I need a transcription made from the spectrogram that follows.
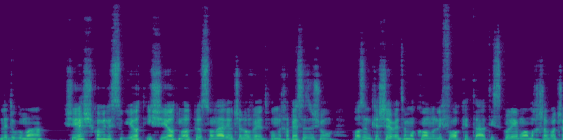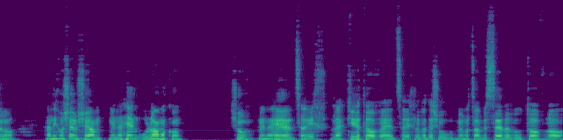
לדוגמה, כשיש כל מיני סוגיות אישיות מאוד פרסונליות של עובד והוא מחפש איזשהו אוזן קשבת ומקום לפרוק את התסכולים או המחשבות שלו, אני חושב שהמנהל הוא לא המקום. שוב, מנהל צריך להכיר את העובד, צריך לוודא שהוא במצב בסדר והוא טוב לו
